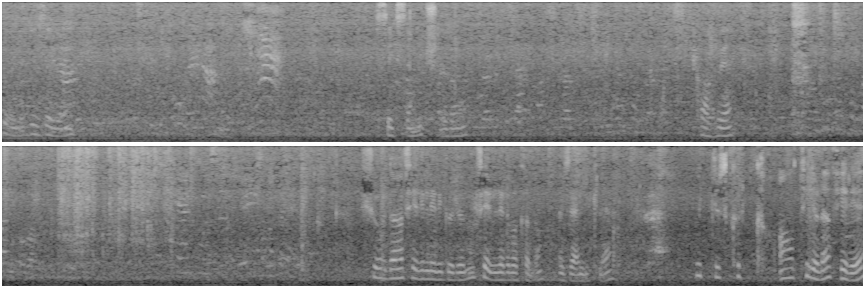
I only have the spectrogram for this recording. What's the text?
Şöyle gezelim. 83 lira. Kahve. Şurada ferileri görüyorum. Ferilere bakalım özellikle. 346 lira feri.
